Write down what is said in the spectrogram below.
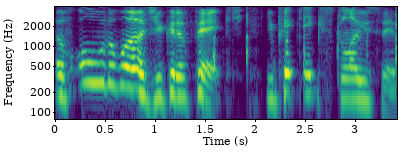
Of all the words you could have picked, you picked explosive.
